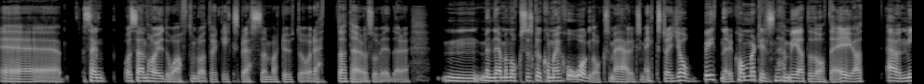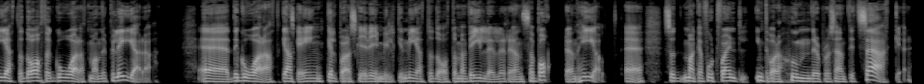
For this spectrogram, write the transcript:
Eh, Sen, och sen har ju då Aftonbladet och Expressen varit ute och rättat det här och så vidare. Mm, men det man också ska komma ihåg dock, som är liksom extra jobbigt när det kommer till såna här metadata, är ju att även metadata går att manipulera. Eh, det går att ganska enkelt bara skriva in vilken metadata man vill eller rensa bort den helt. Eh, så man kan fortfarande inte vara hundraprocentigt säker.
